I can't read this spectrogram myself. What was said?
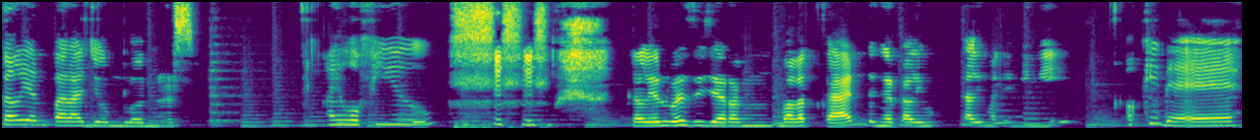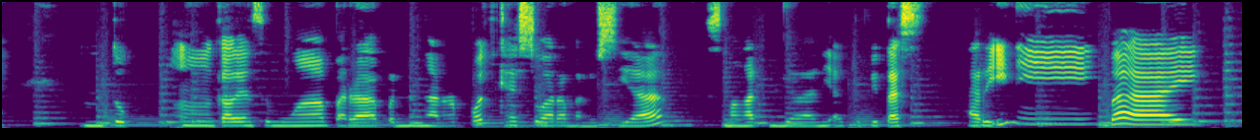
kalian para jombloners. I love you. kalian pasti jarang banget kan dengar kalim kalimat yang ini. Oke deh. Untuk um, kalian semua para pendengar podcast Suara Manusia, semangat menjalani aktivitas hari ini. Bye.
